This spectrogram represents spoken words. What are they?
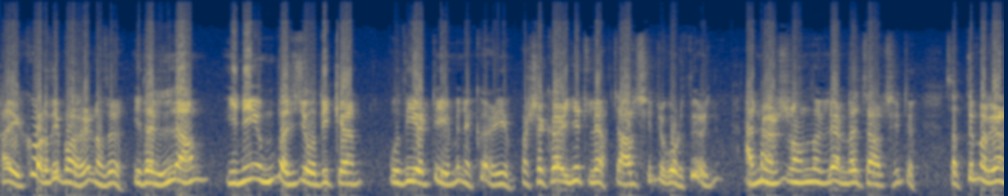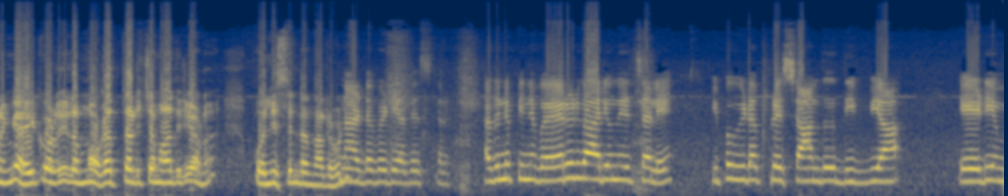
ഹൈക്കോടതി പറയണത് ഇതെല്ലാം ഇനിയും പരിശോധിക്കാൻ പുതിയ ടീമിന് കഴിയും. പക്ഷെ കഴിഞ്ഞിട്ടില്ല. ചാർജ് ഷീറ്റ് കൊടുത്തു കഴിഞ്ഞു. അന്വേഷണം ഒന്നുമില്ല എന്റെ ചാർജ് ഷീറ്റ് സത്യം പറയുകയാണെങ്കിൽ ഹൈക്കോടതിയുടെ മുഖത്തടിച്ച മാതിരിയാണ് പോലീസിന്റെ നടപടി. നടപടി അതെ സർ അതിന് പിന്നെ വേറൊരു കാര്യം എന്ന് വെച്ചാൽ ഇപ്പൊ ഇവിടെ Prashant Divya A D M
